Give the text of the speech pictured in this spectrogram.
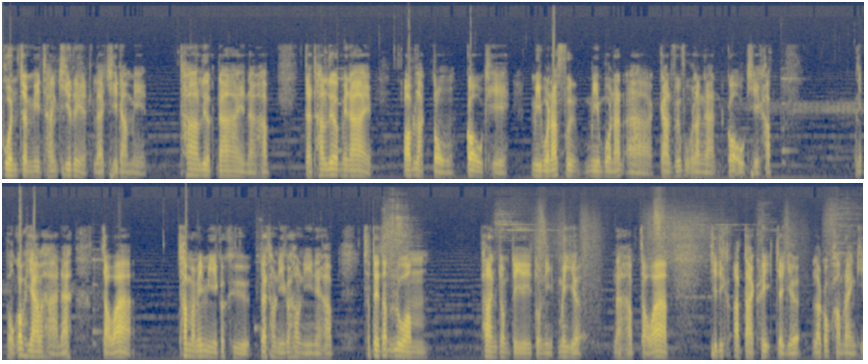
ควรจะมีทั้งคีเรตและคีดาเมจถ้าเลือกได้นะครับ แต่ถ้าเลือกไม่ได้ออฟหลักตรงก็โอเค มีโบนัสฟื้นมีโบนัสอ่าการฟื้นฟูพลังงานก็โอเคครับเนี่ยผมก็พยายามหานะ แต่ว่าถ้ามันไม่มีก็คือได้เท่านี้ก็เท่านี้นะครับสเตตัสรวมพลังโจมตีตัวนี้ไม่เยอะนะครับ แต่ว่าคิดที่อัตราคริจะเยอะ แล้วก็ความแรงคี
